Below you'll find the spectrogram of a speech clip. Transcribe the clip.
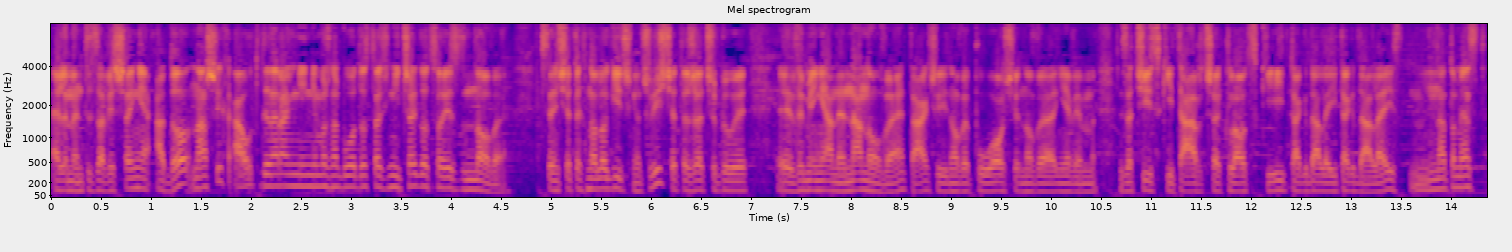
elementy zawieszenia, a do naszych aut generalnie nie można było dostać niczego, co jest nowe. W sensie technologicznie. Oczywiście te rzeczy były y, wymieniane na nowe, tak, czyli nowe półosie, nowe, nie wiem, zaciski, tarcze, klocki i tak dalej, i tak dalej. Natomiast,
